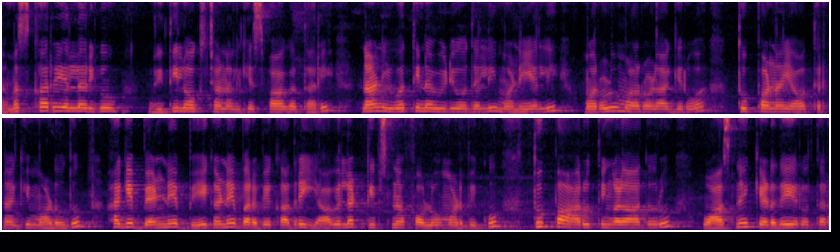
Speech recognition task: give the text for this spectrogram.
ನಮಸ್ಕಾರ ರೀ ಎಲ್ಲರಿಗೂ. ದ್ವಿತಿ ಲಾಕ್ಸ್ ಚಾನಲ್ಗೆ ಸ್ವಾಗತ ರೀ. ನಾನು ಇವತ್ತಿನ ವಿಡಿಯೋದಲ್ಲಿ ಮನೆಯಲ್ಲಿ ಮರಳು ಮರಳಾಗಿರುವ ತುಪ್ಪನ ಯಾವ ಥರನಾಗಿ ಮಾಡೋದು, ಹಾಗೆ ಬೆಣ್ಣೆ ಬೇಗನೆ ಬರಬೇಕಾದ್ರೆ ಯಾವೆಲ್ಲ ಟಿಪ್ಸ್ನ ಫಾಲೋ ಮಾಡಬೇಕು, ತುಪ್ಪ ಆರು ತಿಂಗಳಾದರೂ ವಾಸನೆ ಕೆಡದೇ ಇರೋ ಥರ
